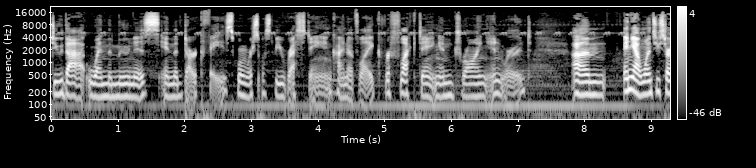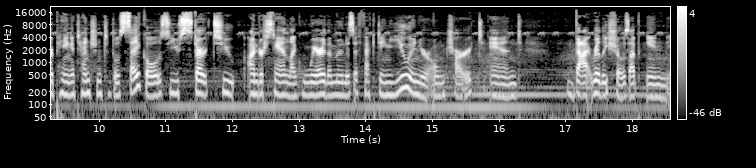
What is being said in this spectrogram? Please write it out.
do that when the moon is in the dark phase when we're supposed to be resting and kind of like reflecting and drawing inward. Um and yeah once you start paying attention to those cycles you start to understand like where the moon is affecting you in your own chart and that really shows up in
